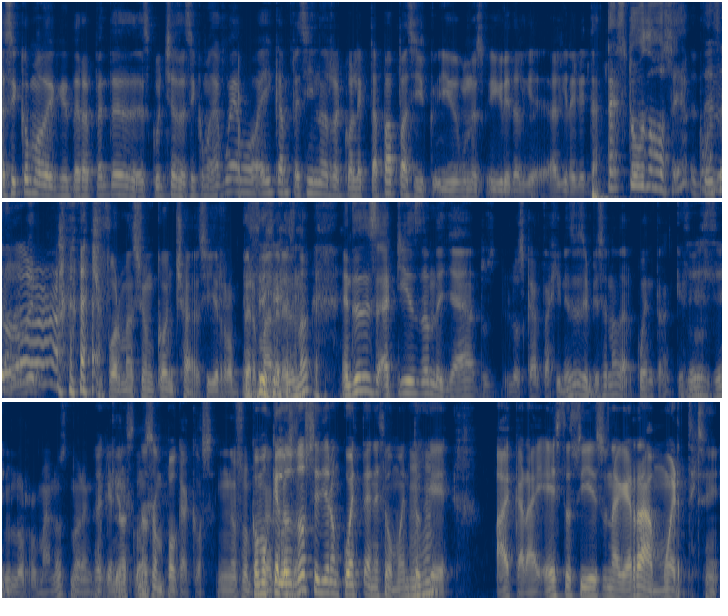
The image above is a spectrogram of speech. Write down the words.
Así como de que de repente escuchas así como de huevo, hay campesinos recolecta papas y, y, uno y grita, alguien, alguien le grita, ¡testudos! Eh, a ver". Pinche formación concha, así romper madres, ¿no? Entonces aquí es donde ya pues, los cartagineses empiezan a dar cuenta que Sí, los, sí, sí. los romanos no eran no, cosa. no son poca cosa. No son Como poca que los dos se dieron cuenta en ese momento que, ay, caray, esto sí es una guerra a muerte. Sí.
